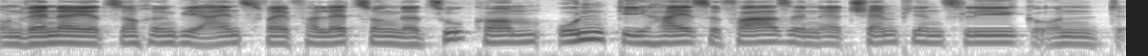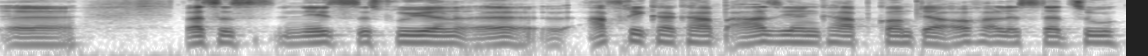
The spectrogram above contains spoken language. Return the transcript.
Und wenn da jetzt noch irgendwie ein, zwei Verletzungen dazukommen und die heiße Phase in der Champions League und äh, was ist nächstes Frühjahr, äh, Afrika Cup, Asien Cup, kommt ja auch alles dazu.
